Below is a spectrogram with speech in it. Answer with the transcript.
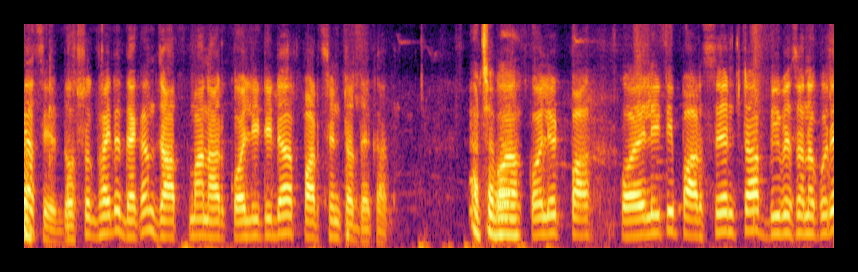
আচ্ছা আছে দর্শক ভাইরা দেখান জাতমান আর কোয়ালিটিটা পার্সেন্টটা দেখান। আচ্ছা কোয়ালিটি কোয়ালিটি পার্সেন্টটা বিবেচনা করে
